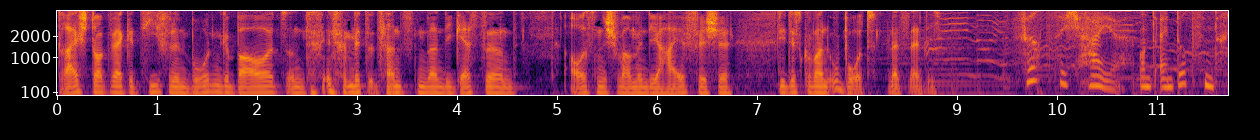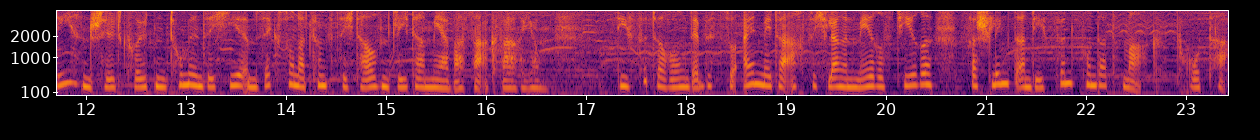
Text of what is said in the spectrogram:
drei Stockwerke tief in den Boden gebaut und in der Mitte tanzten dann die Gäste und außen schwammen die Haifische. Die Disco war ein U-Boot letztendlich. 40 Haie und ein Dutzend Riesenschildkröten tummeln sich hier im 650.000 Liter Meerwasseraquarium. Die Fütterung der bis zu 1,80 Meter langen Meerestiere verschlingt an die 500 Mark pro Tag.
